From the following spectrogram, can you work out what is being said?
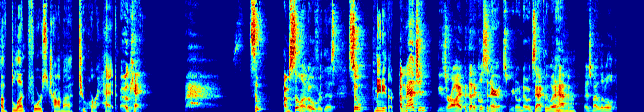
of blunt force trauma to her head. okay. So I'm still not over this. So Me neither. imagine these are all hypothetical scenarios. We don't know exactly what happened. There's my little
